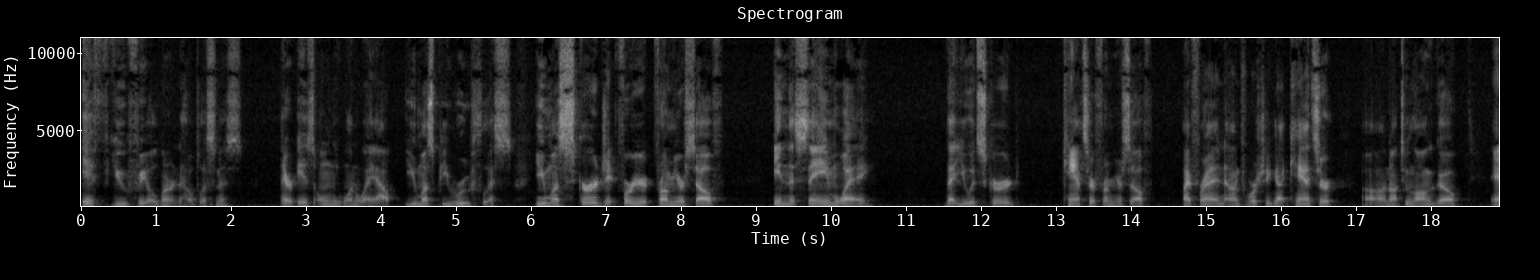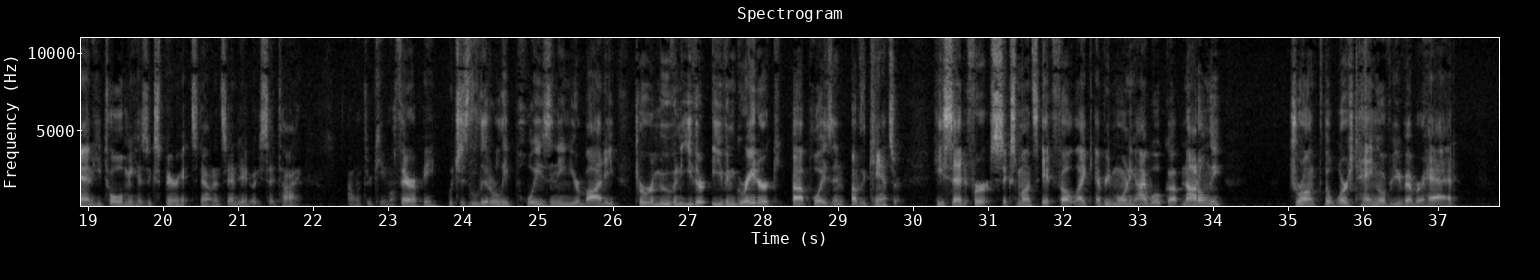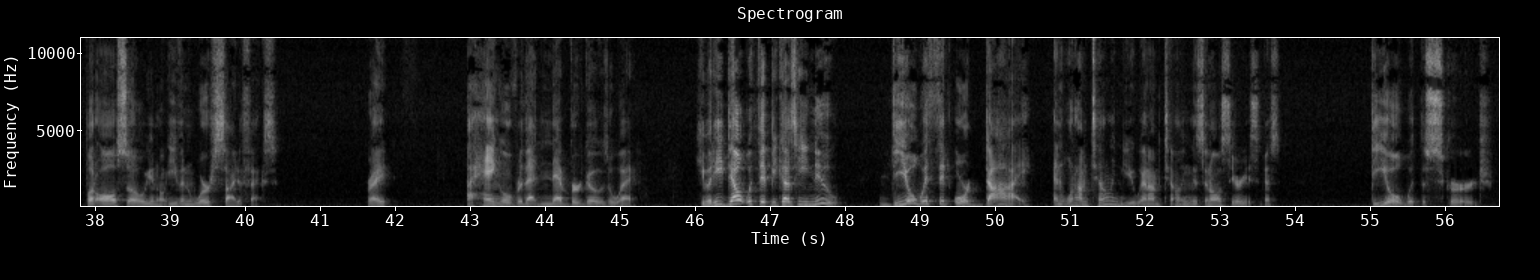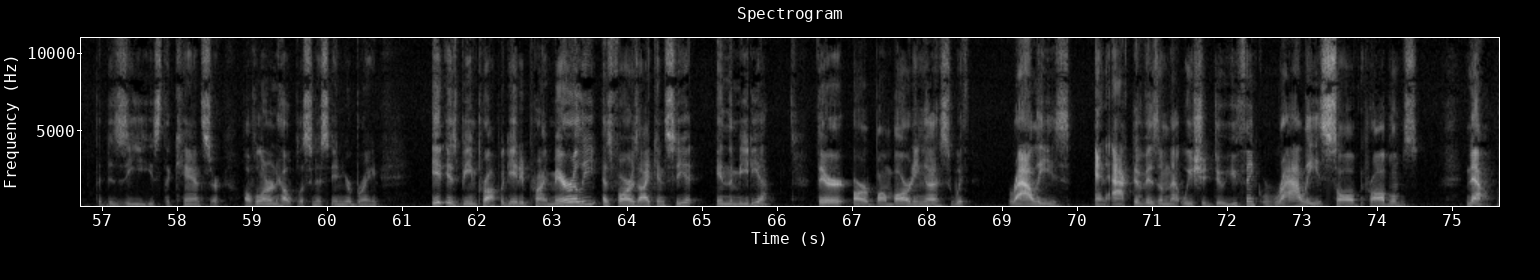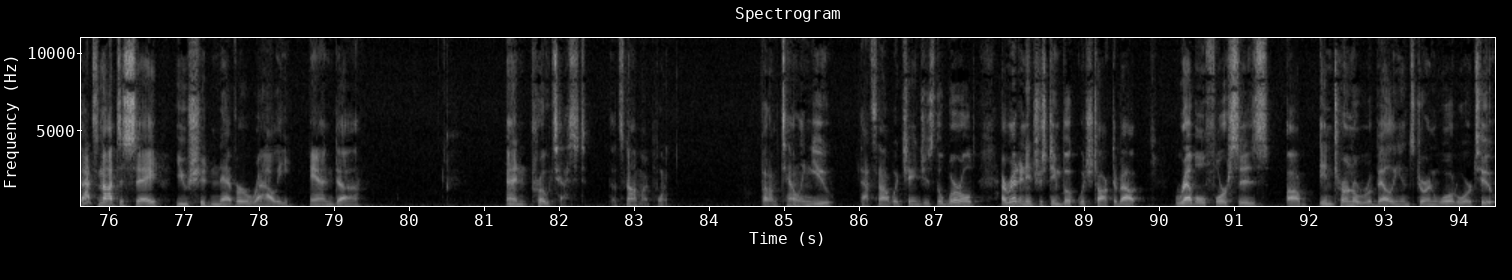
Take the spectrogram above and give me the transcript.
If you feel learned helplessness, there is only one way out. You must be ruthless. You must scourge it for your, from yourself in the same way that you would scourge cancer from yourself. My friend unfortunately got cancer uh, not too long ago, and he told me his experience down in San Diego. He said, Tai, I went through chemotherapy, which is literally poisoning your body to remove an either even greater uh, poison of the cancer. He said for six months, it felt like every morning I woke up not only drunk, the worst hangover you've ever had, but also, you know, even worse side effects. Right? A hangover that never goes away. He, but he dealt with it because he knew Deal with it or die. And what I'm telling you, and I'm telling this in all seriousness, deal with the scourge, the disease, the cancer of learned helplessness in your brain. It is being propagated primarily, as far as I can see it, in the media. They are bombarding us with rallies and activism that we should do. You think rallies solve problems? Now, that's not to say you should never rally and uh, and protest. That's not my point. But I'm telling you, that's not what changes the world. I read an interesting book which talked about rebel forces, um, internal rebellions during World War II.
